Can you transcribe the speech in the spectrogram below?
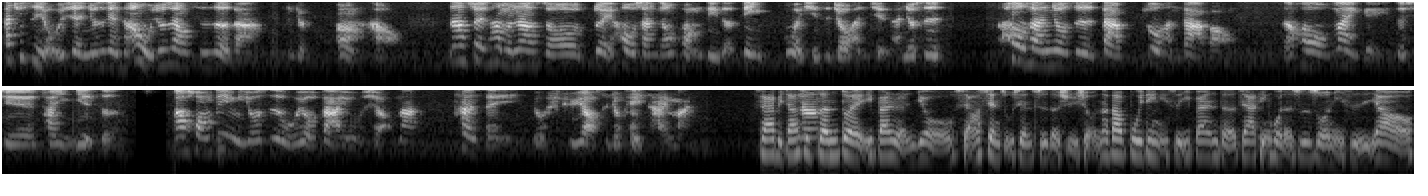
他就是有一些人就是跟你说啊，我就是要吃热的啊。嗯，好，那所以他们那时候对后山跟皇帝的定位其实就很简单，就是后山就是大做很大包，然后卖给这些餐饮业者，啊，皇帝米就是我有大有小，那看谁有需要谁就可以采买，所以它比较是针对一般人有想要现煮现吃的需求，那倒不一定你是一般的家庭，或者是说你是要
